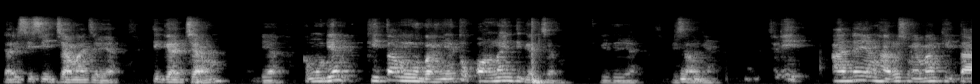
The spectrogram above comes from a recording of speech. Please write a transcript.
dari sisi jam aja ya tiga jam ya. Kemudian kita mengubahnya itu online tiga jam gitu ya misalnya. Jadi ada yang harus memang kita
